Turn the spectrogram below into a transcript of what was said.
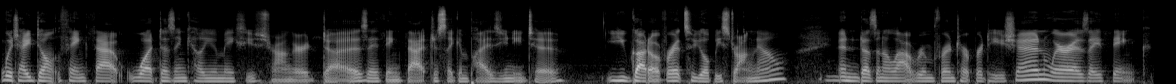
which I don't think that what doesn't kill you makes you stronger does. I think that just like implies you need to, you got over it, so you'll be strong now. Mm-hmm. And it doesn't allow room for interpretation. Whereas I think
